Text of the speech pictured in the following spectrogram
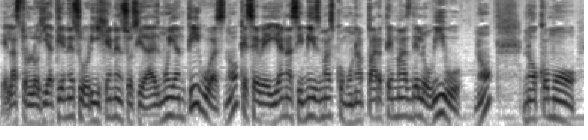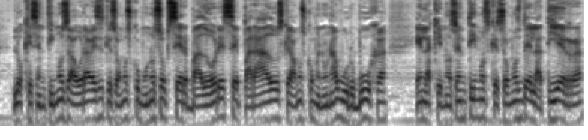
Eh, la astrología tiene su origen en sociedades muy antiguas, ¿no? Que se veían a sí mismas como una parte más de lo vivo, ¿no? No como lo que sentimos ahora a veces que somos como unos observadores separados, que vamos como en una burbuja en la que no sentimos que somos de la tierra,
